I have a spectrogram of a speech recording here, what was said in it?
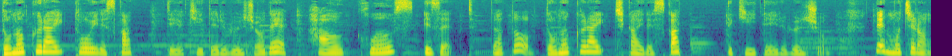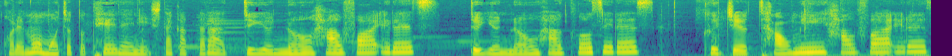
どのくらい遠いですかっていう聞いてる文章で How close is it? だとどのくらい近いですかって聞いている文章でもちろんこれももうちょっと丁寧にしたかったら Do you know how far it is? Do you know how close it is? Could you tell me how far it is?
